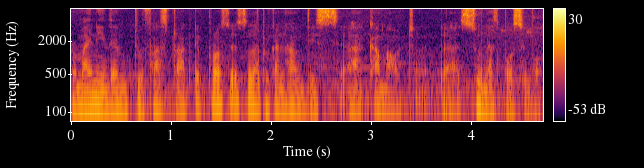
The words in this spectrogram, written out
reminding them to fast track the process so that we can have this uh, come out uh, as soon as possible.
